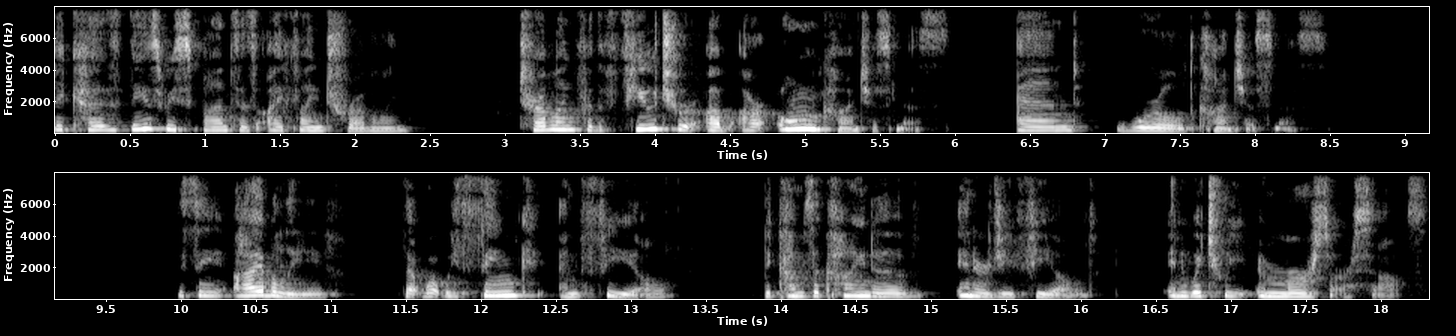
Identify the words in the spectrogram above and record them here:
because these responses I find troubling. Troubling for the future of our own consciousness and world consciousness. You see, I believe that what we think and feel becomes a kind of energy field in which we immerse ourselves.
